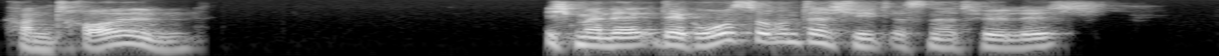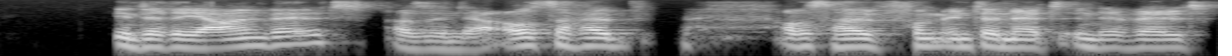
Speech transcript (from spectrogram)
Kontrollen? Ich meine, der, der große Unterschied ist natürlich, in der realen Welt, also in der außerhalb, außerhalb vom Internet, in der Welt,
